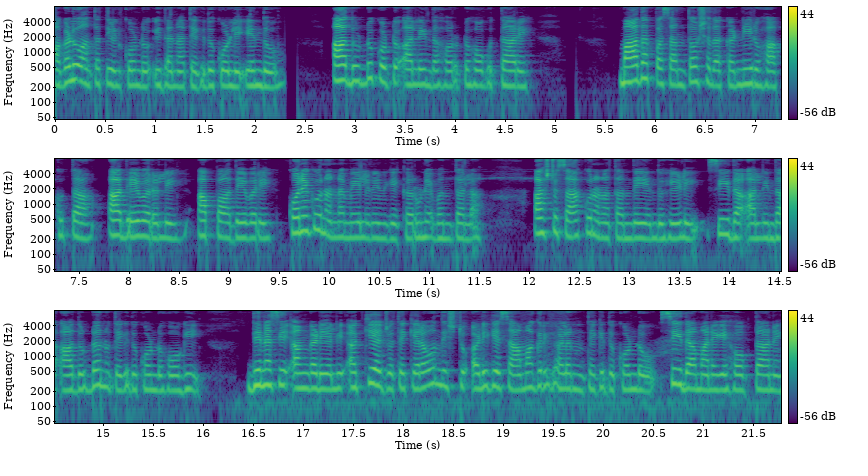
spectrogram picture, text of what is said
ಮಗಳು ಅಂತ ತಿಳ್ಕೊಂಡು ಇದನ್ನು ತೆಗೆದುಕೊಳ್ಳಿ ಎಂದು ಆ ದುಡ್ಡು ಕೊಟ್ಟು ಅಲ್ಲಿಂದ ಹೊರಟು ಹೋಗುತ್ತಾರೆ. ಮಾದಪ್ಪ ಸಂತೋಷದ ಕಣ್ಣೀರು ಹಾಕುತ್ತಾ, ಆ ದೇವರಲ್ಲಿ, ಅಪ್ಪ ದೇವರೇ, ಕೊನೆಗೂ ನನ್ನ ಮೇಲೆ ನಿನಗೆ ಕರುಣೆ ಬಂತಲ್ಲ. ಅಷ್ಟು ಸಾಕು ನನ್ನ ತಂದೆ ಎಂದು ಹೇಳಿ ಸೀದಾ ಅಲ್ಲಿಂದ ಆ ದುಡ್ಡನ್ನು ತೆಗೆದುಕೊಂಡು ಹೋಗಿ. ದಿನಸಿ ಅಂಗಡಿಯಲ್ಲಿ ಅಕ್ಕಿಯ ಜೊತೆ ಕೆಲವೊಂದಿಷ್ಟು ಅಡಿಗೆ ಸಾಮಗ್ರಿಗಳನ್ನು ತೆಗೆದುಕೊಂಡು ಸೀದಾ ಮನೆಗೆ ಹೋಗ್ತಾನೆ.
